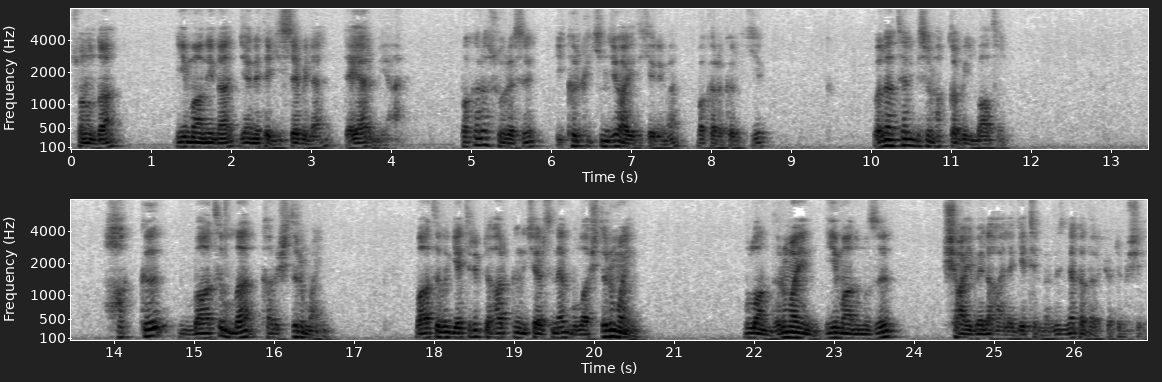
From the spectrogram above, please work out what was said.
Sonunda imanıyla cennete gitse bile değer mi yani? Bakara suresi 42. ayet-i kerime Bakara 42 ve la telbisul hakka bil batıl hakkı batılla karıştırmayın. Batılı getirip de hakkın içerisine bulaştırmayın. Bulandırmayın. İmanımızı şaibeli hale getirmemiz ne kadar kötü bir şey.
